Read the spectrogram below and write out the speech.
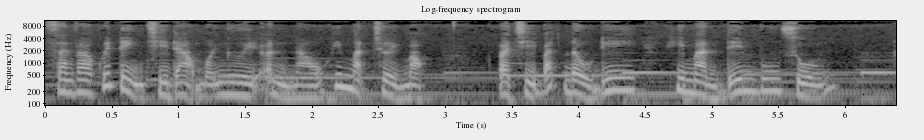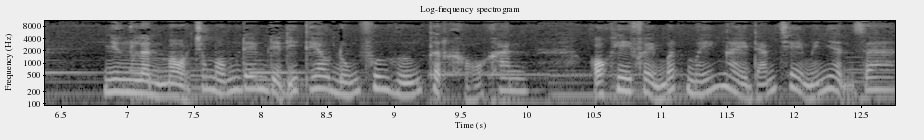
Sanva quyết định chỉ đạo mọi người ẩn náu khi mặt trời mọc Và chỉ bắt đầu đi khi màn đêm buông xuống. Nhưng lần mò trong bóng đêm để đi theo đúng phương hướng thật khó khăn, Có khi phải mất mấy ngày đám trẻ mới nhận ra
